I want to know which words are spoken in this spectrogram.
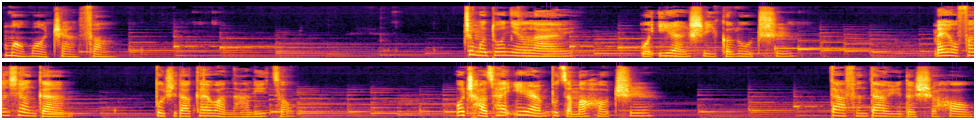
默默绽放。这么多年来，我依然是一个路痴，没有方向感，不知道该往哪里走。我炒菜依然不怎么好吃，大风大雨的时候，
